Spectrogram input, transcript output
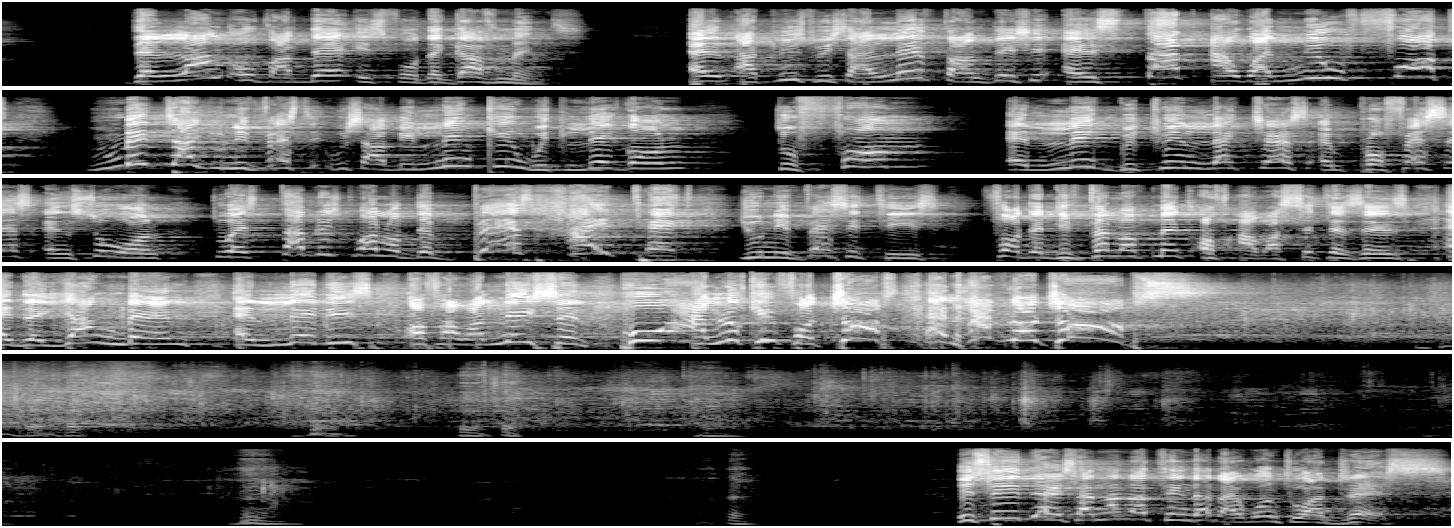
The land over there is for the government and at least we shall lay foundation and start our new fourth major university. We shall be linking with Legon to form a link between lecturers and professors and so on to establish one of the best high-tech universities for the development of our citizens and the young men and ladies of our nation who are looking for jobs and have no jobs. You see, there is another thing that I want to address,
